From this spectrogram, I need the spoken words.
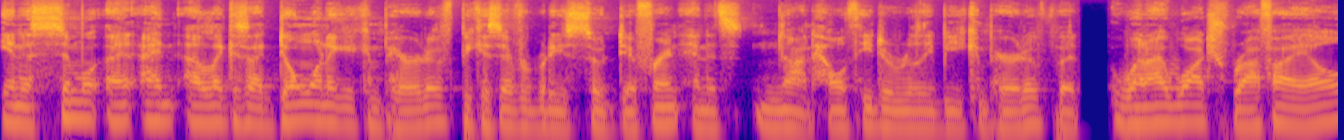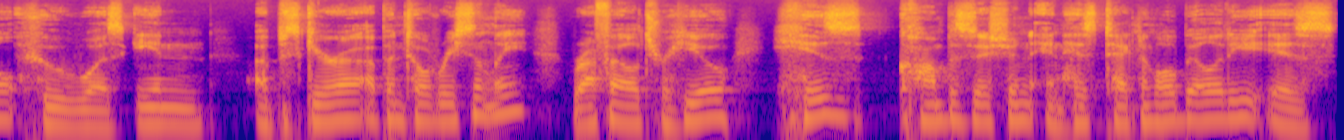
in a similar, and, like I said, I don't want to get comparative because everybody's so different and it's not healthy to really be comparative. But when I watch Rafael, who was in Obscura up until recently, Rafael Trujillo, his composition and his technical ability is,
